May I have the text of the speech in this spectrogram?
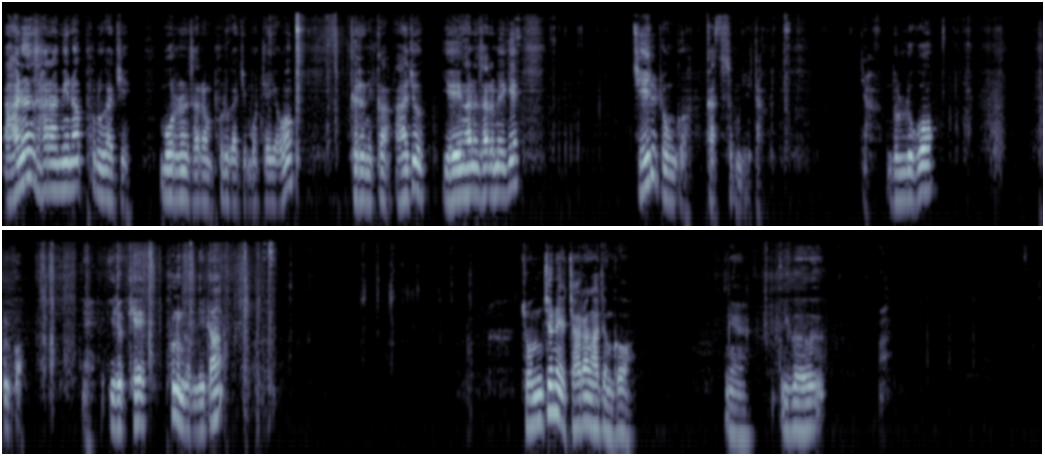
아는 사람이나 풀어가지 모르는 사람 풀어가지 못해요. 그러니까 아주 여행하는 사람에게 제일 좋은 것 같습니다. 자, 누르고 풀고 네, 이렇게 푸는 겁니다. 좀 전에 자랑하던 거, 예, 이거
